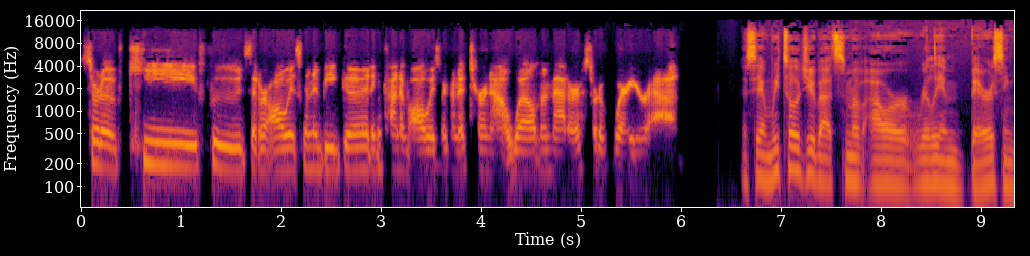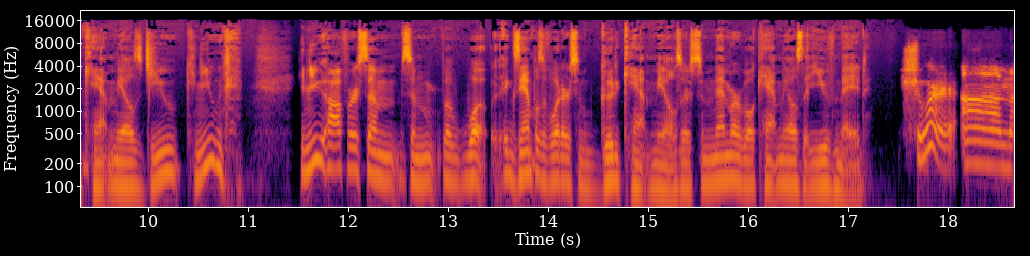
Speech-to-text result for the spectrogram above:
sort of key foods that are always going to be good and kind of always are going to turn out well no matter sort of where you're at Sam, we told you about some of our really embarrassing camp meals. Do you can you Can you offer some some what examples of what are some good camp meals or some memorable camp meals that you've made? Sure. Um,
